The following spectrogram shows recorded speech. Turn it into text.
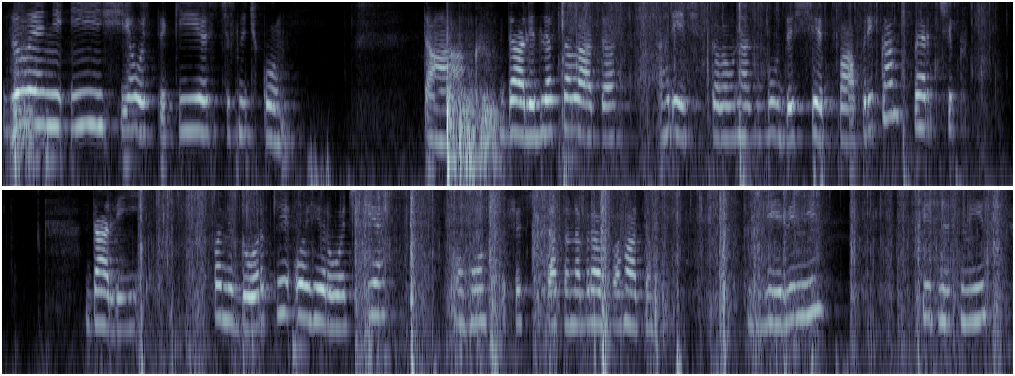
зелені і ще ось такі з чесничком. Так, далі для салата греческого у нас буде ще паприка, перчик. Далі помідорки, огірочки. Ого, тут щось тато набрав багато зелені. Фітнес-мікс.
